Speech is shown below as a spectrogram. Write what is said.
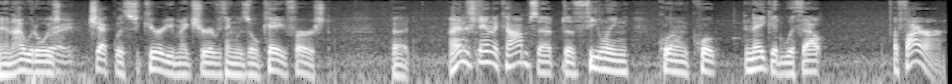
And I would always Right. check with security to make sure everything was okay first. But I understand the concept of feeling quote unquote naked without a firearm.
